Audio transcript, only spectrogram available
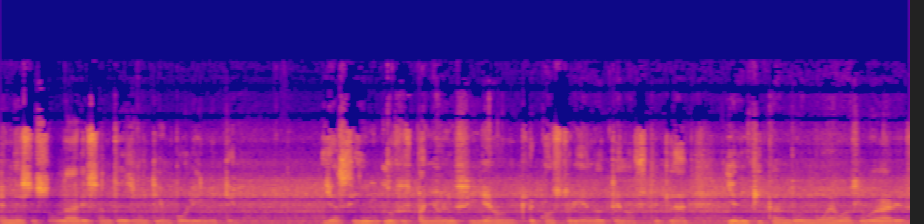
en esos solares antes de un tiempo límite. Y así los españoles siguieron reconstruyendo Tenochtitlán y edificando nuevos lugares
